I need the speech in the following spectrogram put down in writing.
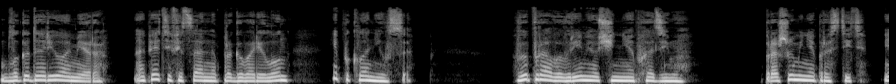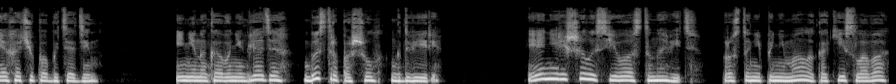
«Благодарю, Амера», — опять официально проговорил он и поклонился. «Вы правы, время очень необходимо. Прошу меня простить, я хочу побыть один». И ни на кого не глядя, быстро пошел к двери. Я не решилась его остановить, просто не понимала, какие слова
